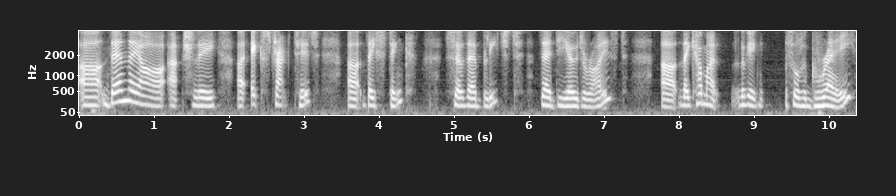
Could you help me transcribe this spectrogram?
Uh, then they are actually uh, extracted. Uh, they stink, so they're bleached. They're deodorized. Uh, they come out looking sort of grey.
